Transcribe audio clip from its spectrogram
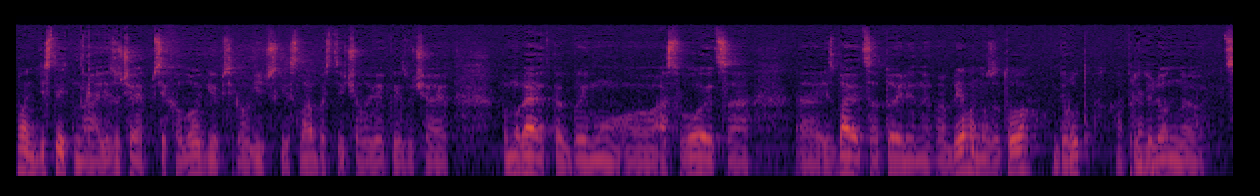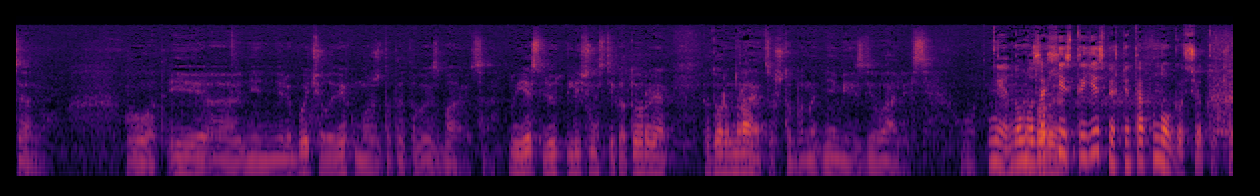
ну, они действительно изучают психологию, психологические слабости человека изучают, помогают как бы ему освоиться, э, избавиться от той или иной проблемы, но зато берут определенную цену. Вот. И э, не, не любой человек может от этого избавиться. Но есть личности, которые, которым нравится, чтобы над ними издевались. Вот, не, ну которые... мазохисты есть, но их не так много все-таки.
